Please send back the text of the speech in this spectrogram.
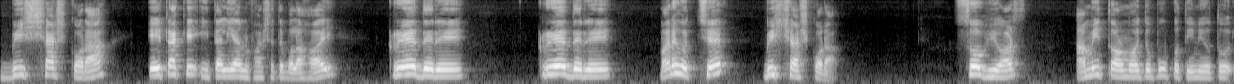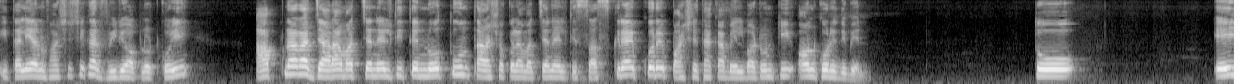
বিশ্বাস করা, এটাকে ইতালিয়ান ভাষাতে বলা হয় ক্রেদেরে ক্রেদেরে মানে হচ্ছে বিশ্বাস করা। সো ভিওয়ার্স আমি তন্ময় তপু, প্রতিনিয়ত ইতালিয়ান ভাষা শেখার ভিডিও আপলোড করি। আপনারা যারা আমার চ্যানেলটিতে নতুন, তারা সকলে আমার চ্যানেলটি সাবস্ক্রাইব করে পাশে থাকা বেল বাটনটি অন করে দিবেন। তো এই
